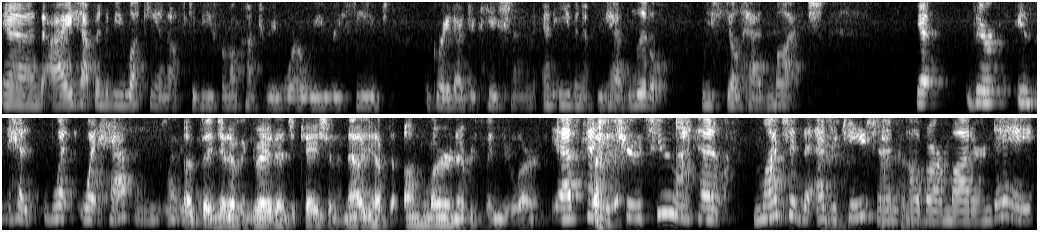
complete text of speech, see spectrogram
And I happen to be lucky enough to be from a country where we received a great education. And even if we had little, we still had much. Yet there is has, what what happened. what I'm thinking of the great education, and now you have to unlearn everything you learned. Yeah, that's kind of true too, because much of the education of our modern day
